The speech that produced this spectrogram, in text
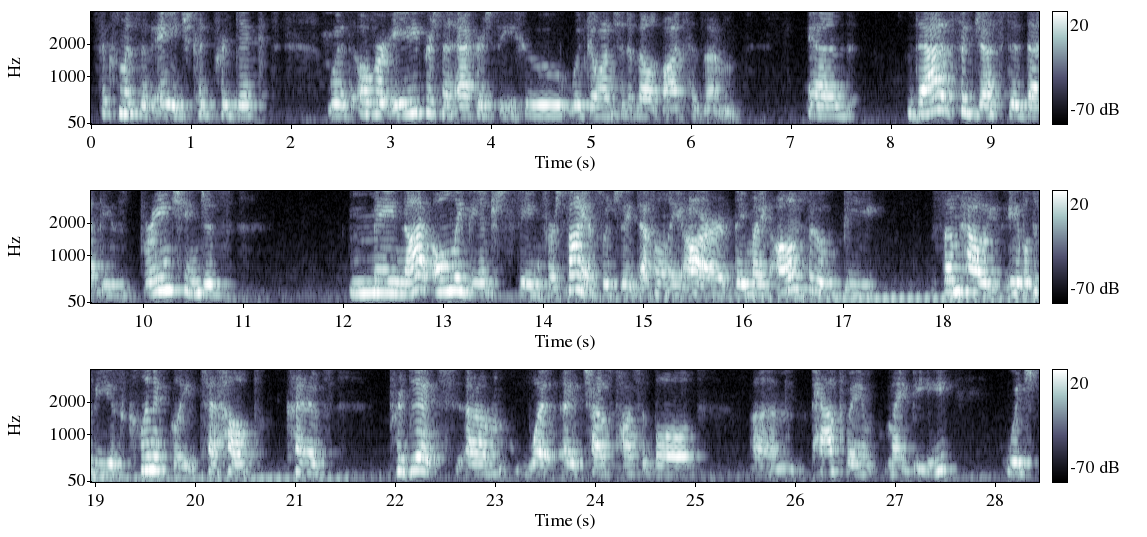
six months of age could predict with over 80% accuracy who would go on to develop autism. And that suggested that these brain changes may not only be interesting for science, which they definitely are, they might also be somehow able to be used clinically to help kind of predict um, what a child's possible um, pathway might be, which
